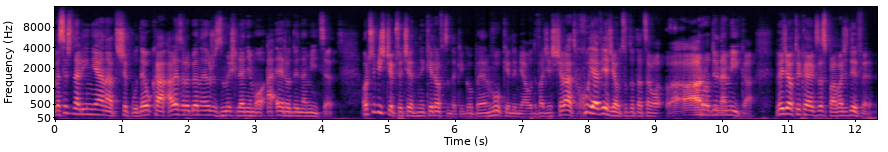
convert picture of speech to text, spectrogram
Klasyczna linia na trzy pudełka, ale zrobiona już z myśleniem o aerodynamice. Oczywiście przeciętny kierowca takiego BMW, kiedy miał 20 lat, chuja wiedział, co to ta cała aerodynamika. Wiedział tylko, jak zaspawać dyfer.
